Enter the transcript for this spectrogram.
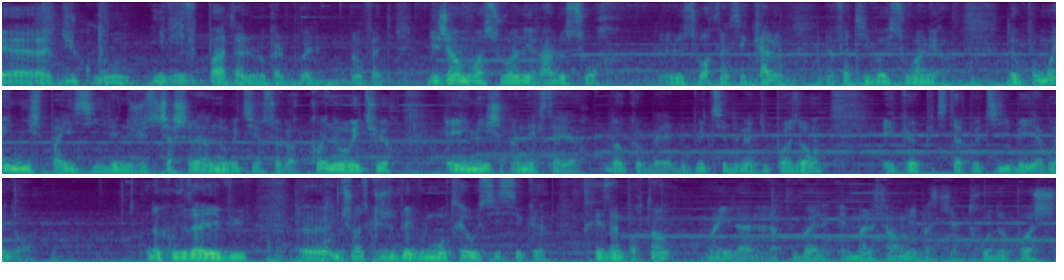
euh, du coup, ils vivent pas dans le local poubelle, en fait. Les gens voient souvent les rats le soir. Le soir quand c'est calme, en fait ils voient souvent les rats. Donc pour moi ils nichent pas ici, ils viennent juste chercher la nourriture sur leur co-nourriture et ils nichent en extérieur. Donc ben, le but c'est de mettre du poison et que petit à petit ben, il y a moins de rats. Donc vous avez vu, euh, une chose que je vais vous montrer aussi, c'est que très important, vous voyez là, la poubelle est mal fermée parce qu'il y a trop de poches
